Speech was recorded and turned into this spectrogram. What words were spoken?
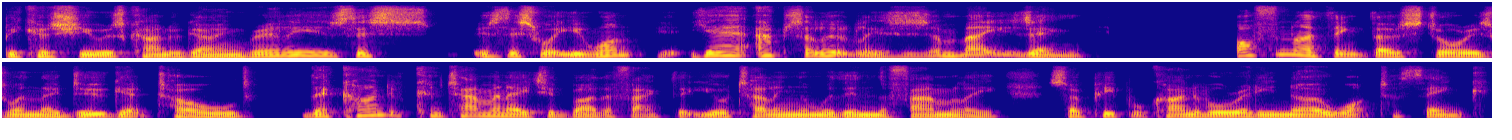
because she was kind of going, Really? Is this is this what you want? Yeah, absolutely. This is amazing. Often I think those stories, when they do get told, they're kind of contaminated by the fact that you're telling them within the family. So people kind of already know what to think,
